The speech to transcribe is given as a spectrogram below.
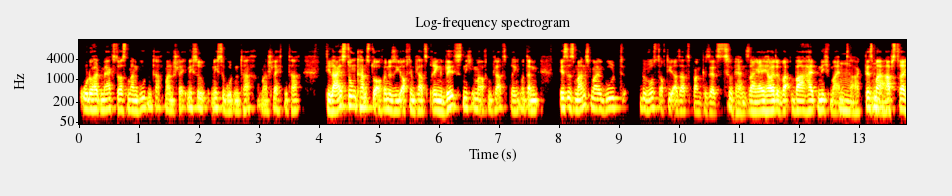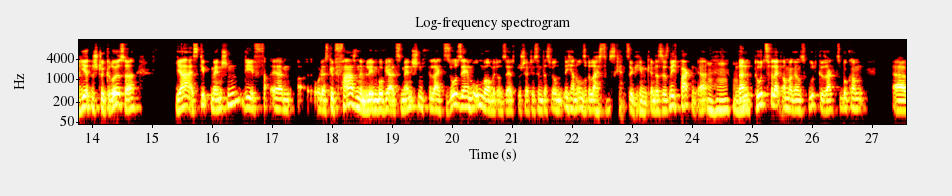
wo du halt merkst, du hast mal einen guten Tag, mal einen schlechten, nicht so, nicht so guten Tag, mal einen schlechten Tag. Die Leistung kannst du auch, wenn du sie auf den Platz bringen willst, nicht immer auf den Platz bringen. Und dann ist es manchmal gut, bewusst auf die Ersatzbank gesetzt zu werden, zu sagen, hey, heute war, war halt nicht mein mhm. Tag. Das mal mhm. abstrahiert ein Stück größer ja, es gibt Menschen, die ähm, oder es gibt Phasen im Leben, wo wir als Menschen vielleicht so sehr im Umbau mit uns selbst beschäftigt sind, dass wir nicht an unsere Leistungsgrenze gehen können, dass wir es nicht packen. Ja? Mhm, und dann mhm. tut es vielleicht auch mal ganz gut, gesagt zu bekommen, äh,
